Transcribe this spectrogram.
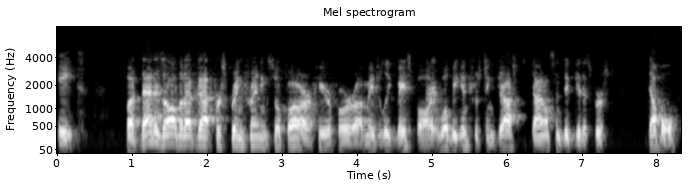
eight. But that is all that I've got for spring training so far here for uh, Major League Baseball. It will be interesting. Josh Donaldson did get his first double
